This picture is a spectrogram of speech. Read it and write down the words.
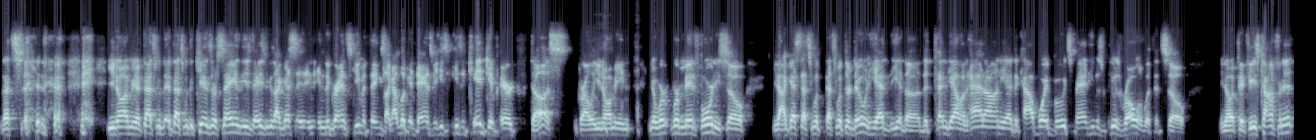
That's you know, I mean, if that's what if that's what the kids are saying these days, because I guess in, in the grand scheme of things, like I look at Dansby, he's he's a kid compared to us, Crawly. You know, I mean, you know, we're we're mid 40s, so you know, I guess that's what that's what they're doing. He had he had the the 10 gallon hat on, he had the cowboy boots, man. He was he was rolling with it. So, you know, if, if he's confident,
